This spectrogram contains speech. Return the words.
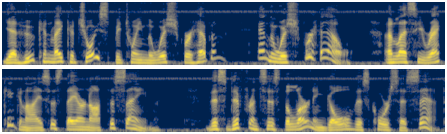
Yet who can make a choice between the wish for heaven and the wish for hell, unless he recognizes they are not the same? This difference is the learning goal this course has set.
